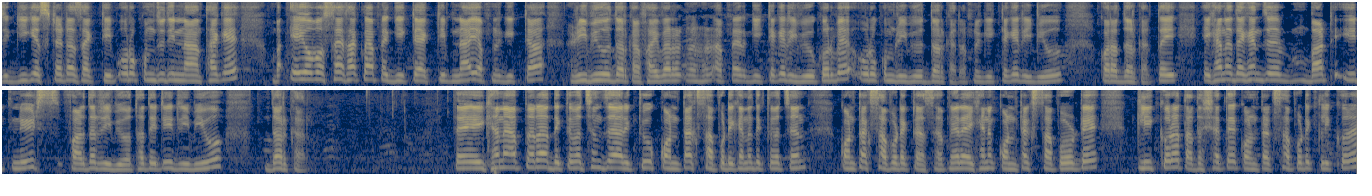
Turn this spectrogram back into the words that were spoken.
যে গিগ স্ট্যাটাস অ্যাক্টিভ ওরকম যদি না থাকে বা এই অবস্থায় থাকলে আপনার গিগটা অ্যাক্টিভ নাই, আপনার গিগটা রিভিউ দরকার। ফাইবার আপনার গিগটাকে রিভিউ করবে, ওরকম রিভিউর দরকার, আপনার গিগটাকে রিভিউ করার দরকার। তাই এখানে দেখেন যে but it needs further review অর্থাৎ এটি রিভিউ দরকার। তো এইখানে আপনারা দেখতে পাচ্ছেন যে আর একটু কন্ট্যাক্ট সাপোর্ট এখানে দেখতে পাচ্ছেন। কন্ট্যাক্ট সাপোর্ট একটা আছে। আপনারা এখানে কন্ট্যাক্ট সাপোর্টে ক্লিক করে তাদের সাথে কন্ট্যাক্ট সাপোর্টে ক্লিক করে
